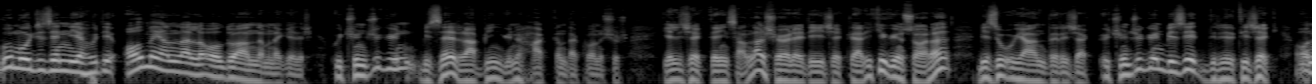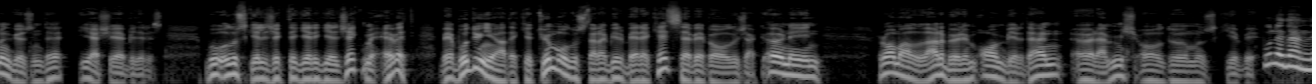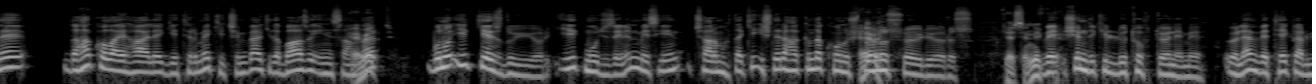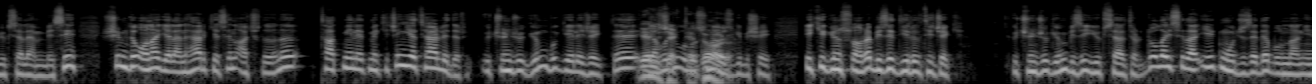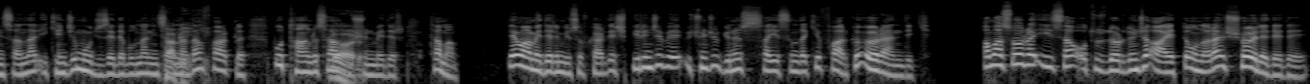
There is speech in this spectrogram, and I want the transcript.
Bu mucizenin Yahudi olmayanlarla olduğu anlamına gelir. Üçüncü gün bize Rabbin günü hakkında konuşur. Gelecekte insanlar şöyle diyecekler. İki gün sonra bizi uyandıracak. Üçüncü gün bizi diriltecek. Onun gözünde yaşayabiliriz. Bu ulus gelecekte geri gelecek mi? Evet. Ve bu dünyadaki tüm uluslara bir bereket sebebi olacak. Örneğin Romalılar bölüm 11'den öğrenmiş olduğumuz gibi. Bu nedenle daha kolay hale getirmek için belki de bazı insanlar Evet. bunu ilk kez duyuyor. İlk mucizenin Mesih'in çarmıhtaki işleri hakkında konuştuğunu Evet. söylüyoruz. Kesinlikle. Ve şimdiki lütuf dönemi, ölen ve tekrar yükselen Mesih, şimdi ona gelen herkesin açlığını tatmin etmek için yeterlidir. Üçüncü gün bu gelecekte, Yahudi Gelecekte, ulusuna doğru. özgü bir şey. İki gün sonra bizi diriltecek. Üçüncü gün bizi yükseltir. Dolayısıyla ilk mucizede bulunan insanlar ikinci mucizede bulunan insanlardan farklı. Bu tanrısal Doğru. düşünmedir. Tamam. Devam edelim Yusuf kardeş. Birinci ve üçüncü günün sayısındaki farkı öğrendik. Ama sonra İsa 34. ayette onlara şöyle dedi.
